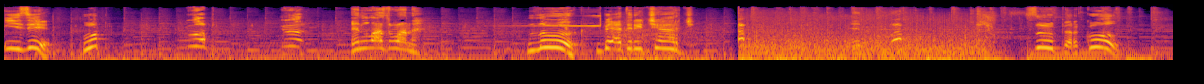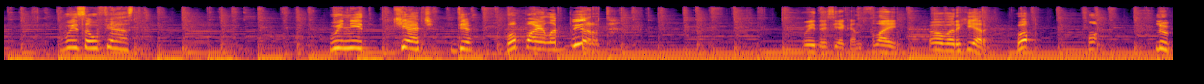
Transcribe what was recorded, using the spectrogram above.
Easy. Whoop. Whoop. Uh, And last one. Look, battery charge. Up. And up. Super cool. We so fast. We need catch the Popila bird. Wait a second, fly over here. Whoop. Oh, look,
